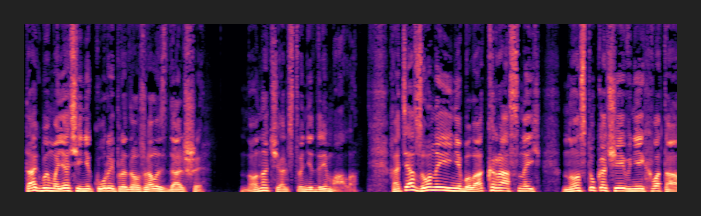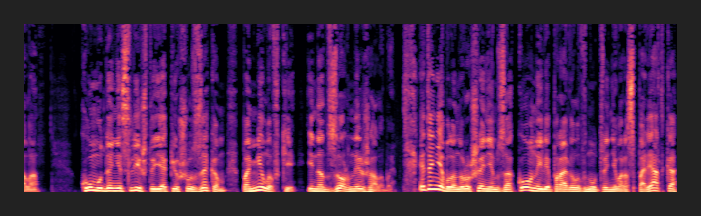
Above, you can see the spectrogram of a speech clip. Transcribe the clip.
Так бы моя синекура и продолжалась дальше. Но начальство не дремало. Хотя зона и не была красной, но стукачей в ней хватало. Куму донесли, что я пишу зэкам помиловки и надзорные жалобы. Это не было нарушением закона или правил внутреннего распорядка,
